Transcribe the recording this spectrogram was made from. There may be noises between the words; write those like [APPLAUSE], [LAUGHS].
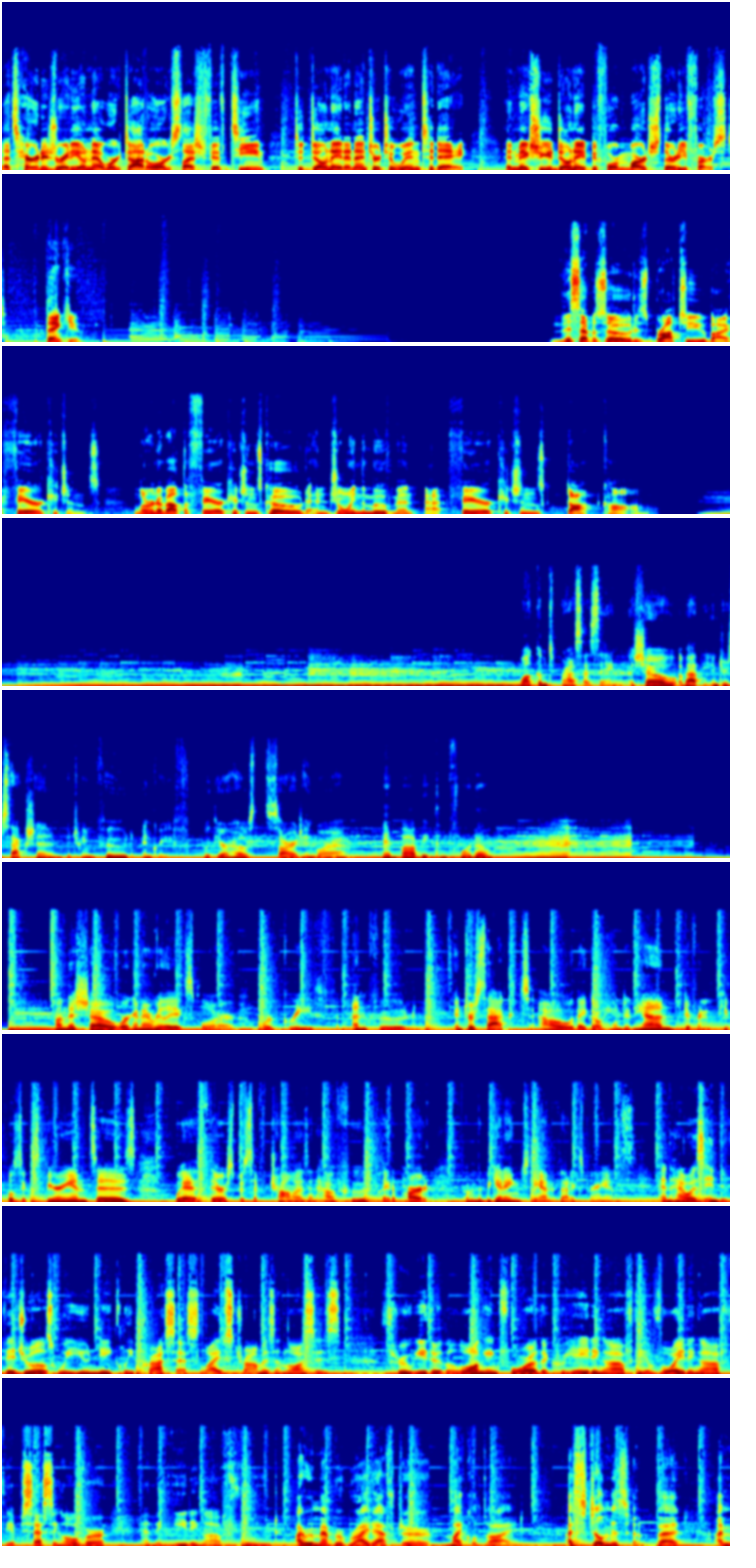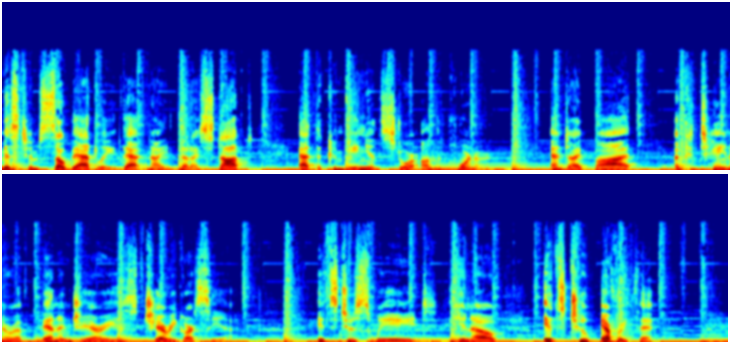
That's heritageradionetwork.org slash 15 to donate and enter to win today. And make sure you donate before March 31st. Thank you. This episode is brought to you by Fair Kitchens. Learn about the Fair Kitchens Code and join the movement at fairkitchens.com. Welcome to Processing, a show about the intersection between food and grief, with your hosts, Sara Tangora and Bobby Conforto. On this show, we're going to really explore where grief and food intersect, how they go hand in hand, different people's experiences with their specific traumas, and how food played a part from the beginning to the end of that experience. And how, as individuals, we uniquely process life's traumas and losses through either the longing for, the creating of, the avoiding of, the obsessing over, and the eating of food. I remember right after Michael died. I still miss him, but I missed him so badly that night that I stopped at the convenience store on the corner and I bought a container of Ben and Jerry's Cherry Garcia. It's too sweet, you know, it's too everything.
